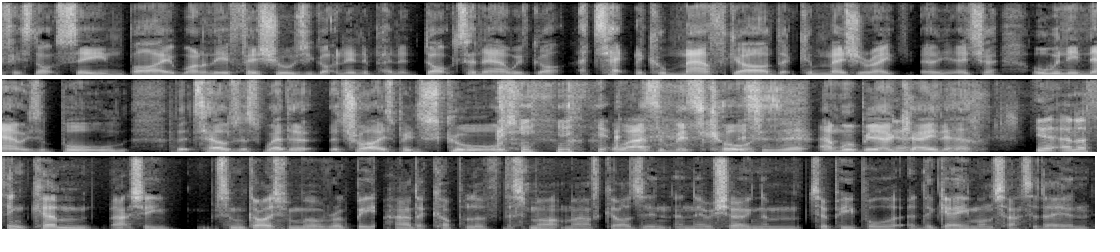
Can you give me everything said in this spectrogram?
if it's not seen by one of the officials, you've got an independent doctor now. We've got a technical mouth guard that can measure it. Uh, all we need now is a ball that tells us whether the try's been scored or hasn't been scored, This is it. and we'll be okay now. Yeah, and I think um, actually some guys from World Rugby had a couple of the smart mouth guards in, and they were showing them to people at the game on Saturday, and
